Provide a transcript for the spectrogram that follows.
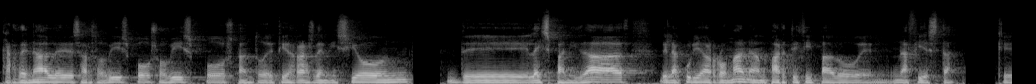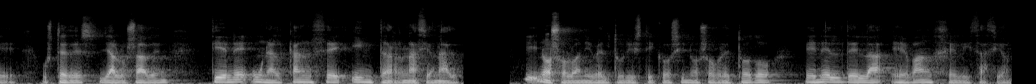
Cardenales, arzobispos, obispos, tanto de tierras de misión, de la hispanidad, de la curia romana han participado en una fiesta que ustedes ya lo saben, tiene un alcance internacional. Y no solo a nivel turístico, sino sobre todo en el de la evangelización.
